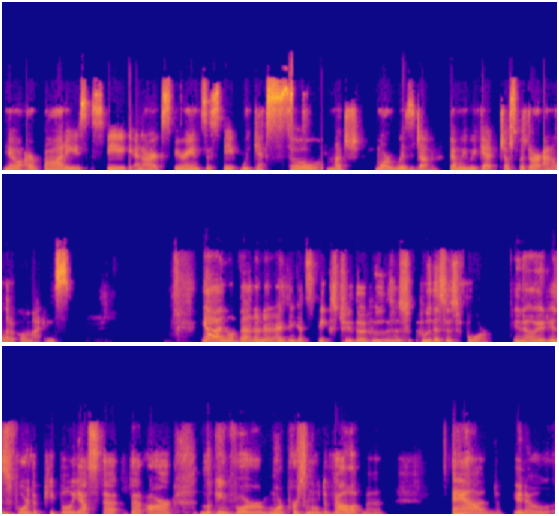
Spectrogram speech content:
you know our bodies speak and our experiences speak we get so much more wisdom than we would get just with our analytical minds yeah, I love that, and I think it speaks to the who this who this is for. You know, it is for the people, yes, that that are looking for more personal development, and you know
